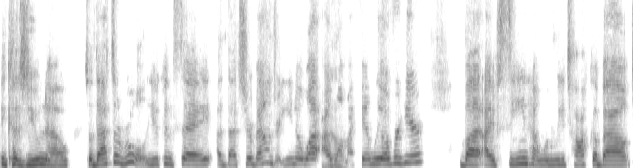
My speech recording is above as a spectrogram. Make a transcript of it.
because you know so that's a rule you can say uh, that's your boundary you know what yeah. i want my family over here but i've seen how when we talk about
